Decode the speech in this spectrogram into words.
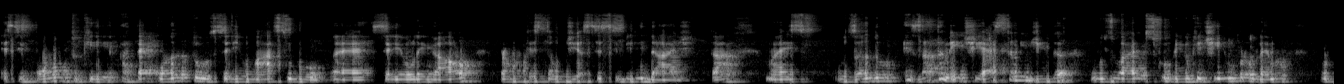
esse ponto que até quanto seria o máximo, é, seria o legal para uma questão de acessibilidade, tá? Mas usando exatamente esta medida, o usuário descobriu que tinha um problema por,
